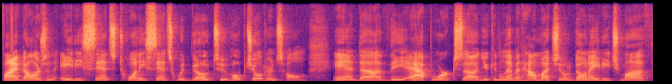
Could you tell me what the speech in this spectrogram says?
$5.80, 20 cents would go to Hope Children's Home. And uh, the app works, uh, you can limit how much it'll donate each month.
